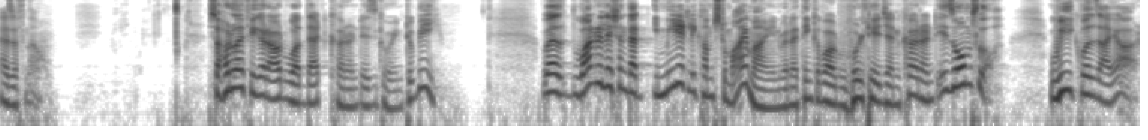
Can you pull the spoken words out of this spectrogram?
as of now. So how do I figure out what that current is going to be? Well, one relation that immediately comes to my mind when I think about voltage and current is Ohm's law, V equals IR.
